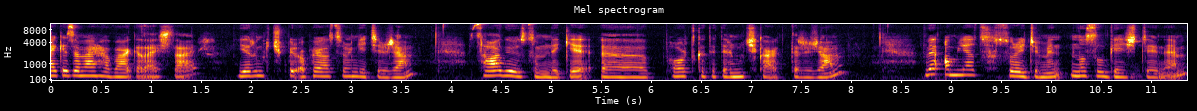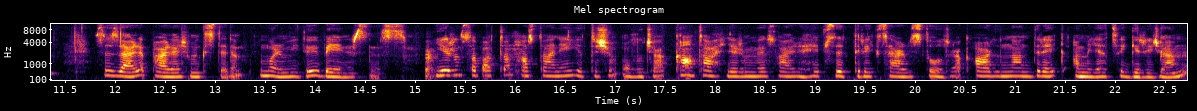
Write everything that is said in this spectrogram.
Herkese merhaba arkadaşlar. Yarın küçük bir operasyon geçireceğim. Sağ göğsümdeki e, port kateterimi çıkarttıracağım. Ve ameliyat sürecimin nasıl geçtiğini sizlerle paylaşmak istedim. Umarım videoyu beğenirsiniz. Yarın sabahtan hastaneye yatışım olacak. Kan tahlillerim vesaire hepsi direkt serviste olacak. Ardından direkt ameliyata gireceğim.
